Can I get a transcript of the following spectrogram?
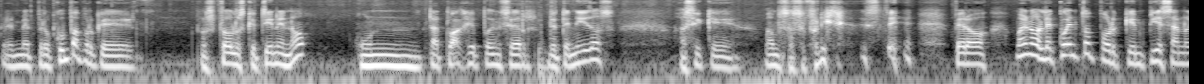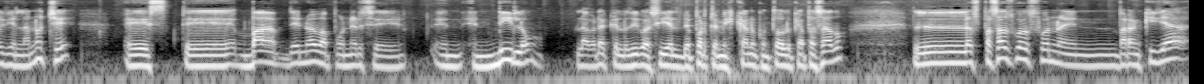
Eh, me preocupa porque pues todos los que tienen, ¿no? Un tatuaje pueden ser detenidos, así que vamos a sufrir. Este, pero bueno, le cuento porque empiezan hoy en la noche. Este va de nuevo a ponerse en, en vilo la verdad que lo digo así, el deporte mexicano con todo lo que ha pasado. Los pasados juegos fueron en Barranquilla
